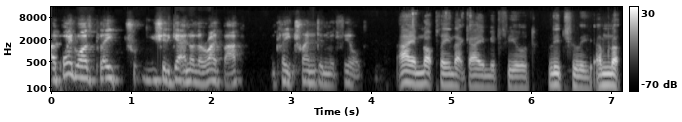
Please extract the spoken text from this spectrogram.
my point was play. You should get another right back and play Trent in midfield. I am not playing that guy in midfield. Literally, I'm not.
